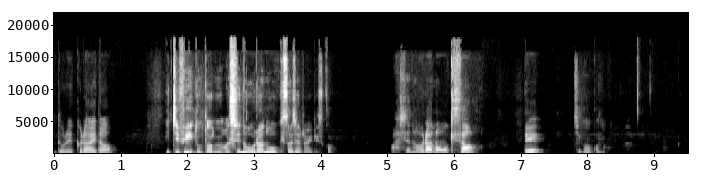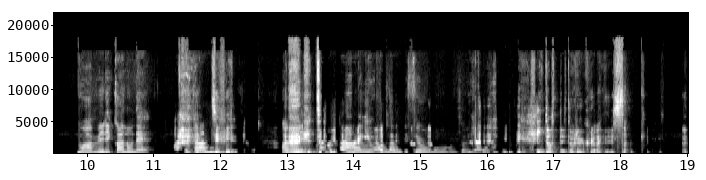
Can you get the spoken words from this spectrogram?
どれくらいだ？1フィート多分足の裏の大きさじゃないですか？足の裏の大きさ？で？違うかなもうアメリカのね、単1フィー位、アメリカの単位問題ですよ、もう本当に。ト ?1 フィートってどれくらいでしたっけ？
